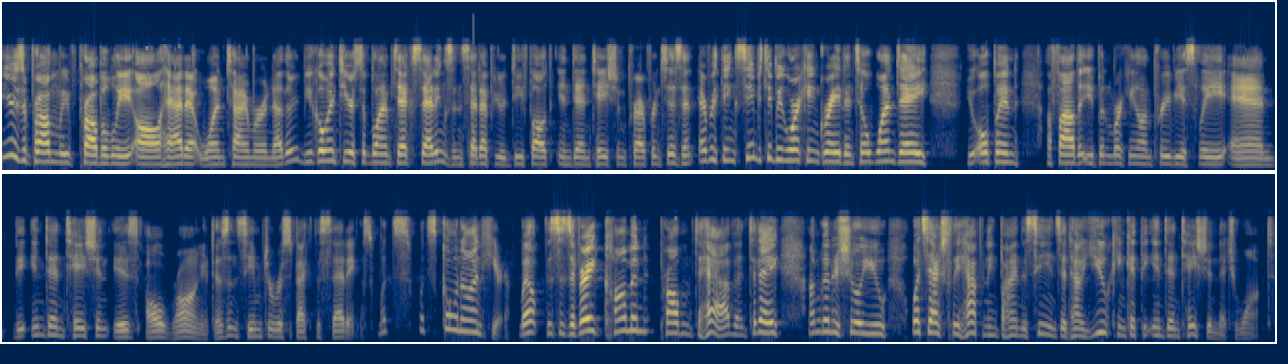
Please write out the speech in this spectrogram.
Here's a problem we've probably all had at one time or another. You go into your Sublime Text settings and set up your default indentation preferences, and everything seems to be working great until one day you open a file that you've been working on previously and the indentation is all wrong. It doesn't seem to respect the settings. What's, what's going on here? Well, this is a very common problem to have, and today I'm going to show you what's actually happening behind the scenes and how you can get the indentation that you want.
